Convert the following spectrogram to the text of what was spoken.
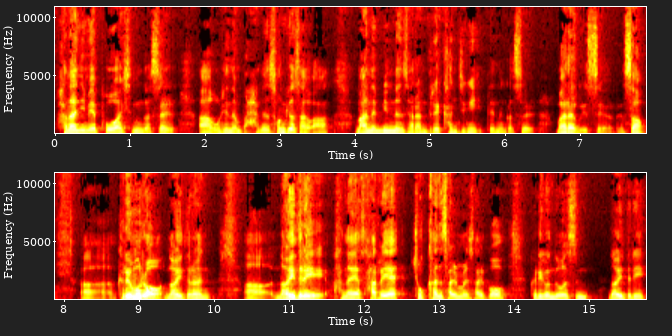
하나님의 보호하시는 것을 아, 우리는 많은 선교사와 많은 믿는 사람들의 간증이 있다는 것을 말하고 있어요. 그래서 아, 그러므로 너희들은 아, 너희들이 하나의 하루의 족한 삶을 살고 그리고 무엇은 너희들이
